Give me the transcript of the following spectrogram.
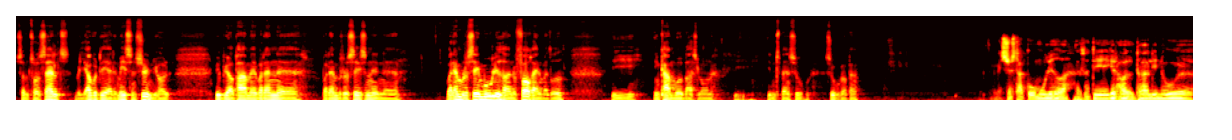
som trods alt, vil jeg vurdere, er det mest sandsynlige hold. Vi bliver par med, hvordan, øh, hvordan vil du se sådan en, øh, Hvordan må du se mulighederne for Real Madrid i, en kamp mod Barcelona i, i den spanske super, Supercup her? Jeg synes, der er gode muligheder. Altså, det er ikke et hold, der lige nu øh,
